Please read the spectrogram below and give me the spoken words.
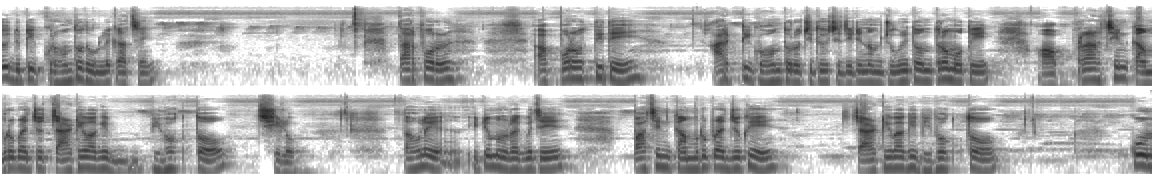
ওই দুটি গ্রন্থতে উল্লেখ আছে। তারপর পরবর্তীতে আরেকটি গ্রন্থ রচিত হয়েছে, যেটির নাম যুগনিতন্ত্র মতে প্রাচীন কামরূপ রাজ্য চারটি ভাগে বিভক্ত ছিল। তাহলে এটি মনে রাখবে যে প্রাচীন কামরূপ রাজ্যকে চারটি ভাগে বিভক্ত কোন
